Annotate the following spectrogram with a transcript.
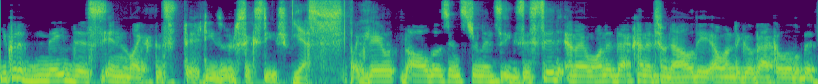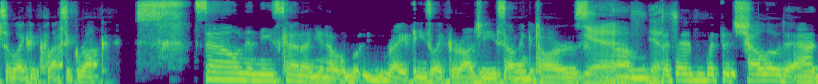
You could have made this in like the 50s or 60s. Yes. Like they all those instruments existed, and I wanted that kind of tonality. I wanted to go back a little bit to like a classic rock sound and these kind of you know right these like garagey sounding guitars. Yeah, Um, yes. But then with the cello to add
